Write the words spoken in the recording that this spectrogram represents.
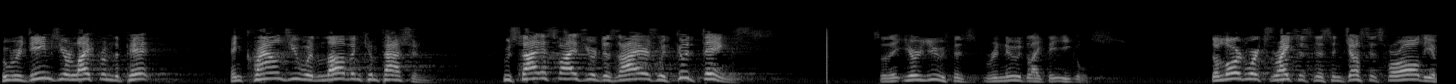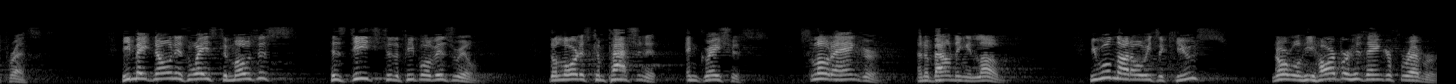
who redeems your life from the pit and crowns you with love and compassion, who satisfies your desires with good things so that your youth is renewed like the eagles. The Lord works righteousness and justice for all the oppressed. He made known his ways to Moses, his deeds to the people of Israel. The Lord is compassionate and gracious, slow to anger, and abounding in love. He will not always accuse, nor will he harbor his anger forever.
